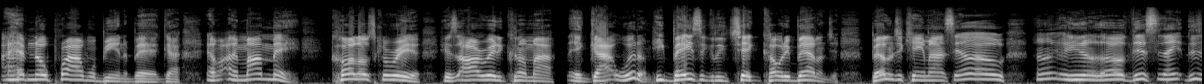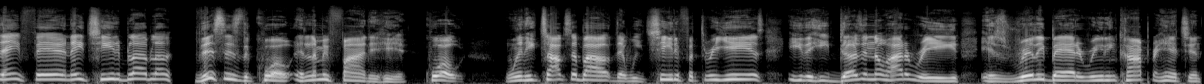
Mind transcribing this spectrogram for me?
I have no problem with being the bad guy. And, my man, Carlos Correa has already come out and got with him. He basically checked Cody Bellinger. Bellinger came out and said, "Oh, uh, you know, oh, this ain't this ain't fair, and they cheated." Blah blah. This is the quote, and let me find it here. Quote: when he talks about that we cheated for three years, either he doesn't know how to read, is really bad at reading comprehension,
